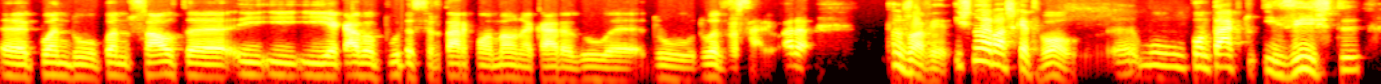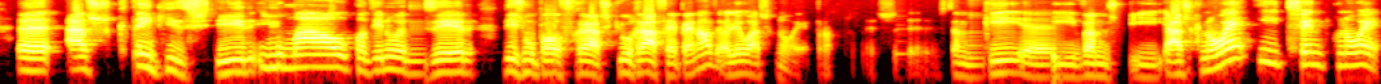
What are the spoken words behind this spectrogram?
uh, quando, quando salta e, e, e, acaba por acertar com a mão na cara do, uh, do, do, adversário. Ora, vamos lá ver. Isto não é basquetebol. o contacto existe, acho que tem que existir, e o mal, continua a dizer, diz-me o Paulo Ferraz, que o Rafa é penalti. Olha, eu acho que não é. Pronto. Estamos aqui e vamos, e acho que não é, e defendo que não é.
